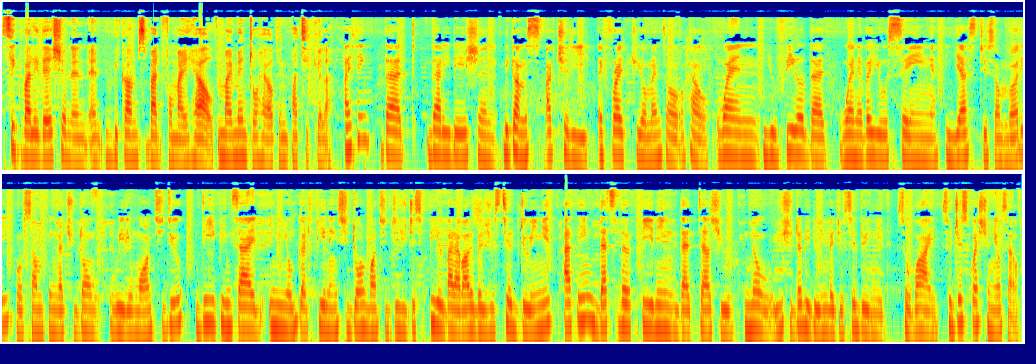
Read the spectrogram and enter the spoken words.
seek validation and, and it becomes bad for my health, my mental health in particular? I think that validation becomes actually a threat to your mental health when you feel that whenever you're saying yes to somebody or something that you don't really want to do, deep inside in your gut feelings, you don't want to do, you just feel bad about it, but you're still doing it. I think that's the feeling that tells you, no, you should not be doing it, but you're still doing it. So why? So just question yourself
